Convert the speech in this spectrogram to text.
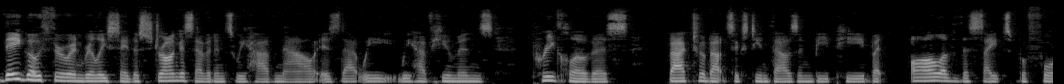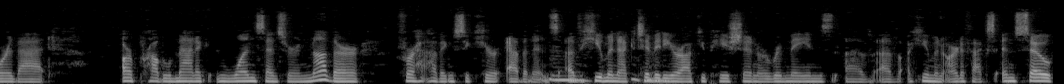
they go through and really say the strongest evidence we have now is that we, we have humans pre-Clovis back to about 16,000 BP, but all of the sites before that are problematic in one sense or another for having secure evidence mm-hmm. of human activity mm-hmm. or occupation or remains of, of human artifacts. And so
